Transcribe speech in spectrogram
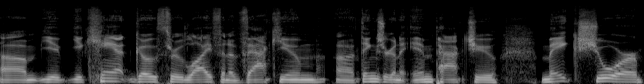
Um, you you can't go through life in a vacuum. Uh, things are going to impact you. Make sure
